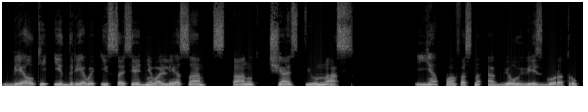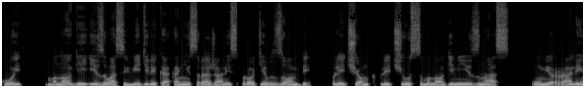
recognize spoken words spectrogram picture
Белки и древы из соседнего леса станут частью нас. Я пафосно обвел весь город рукой. Многие из вас видели, как они сражались против зомби, плечом к плечу с многими из нас, умирали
